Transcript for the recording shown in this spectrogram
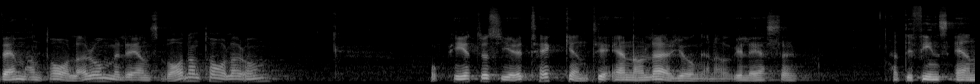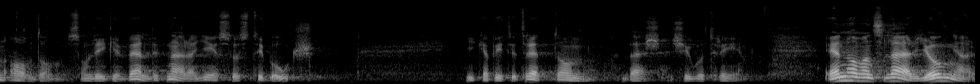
vem han talar om eller ens vad han talar om. Och Petrus ger ett tecken till en av lärjungarna och vi läser att det finns en av dem som ligger väldigt nära Jesus till bords. I kapitel 13, vers 23. En av hans lärjungar,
